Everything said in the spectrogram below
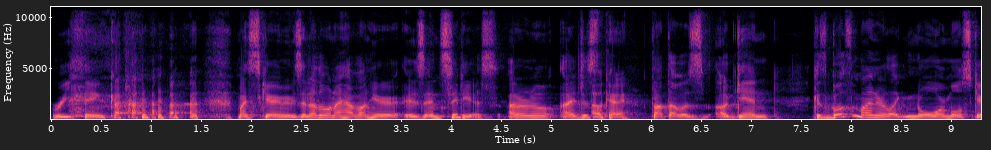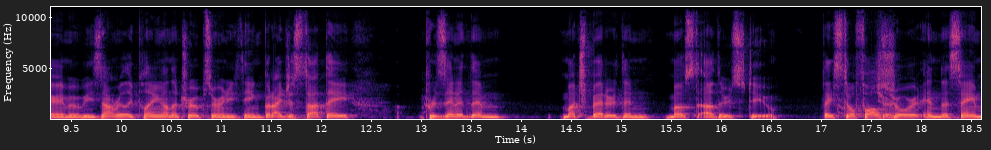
rethink my scary movies. Another one I have on here is Insidious. I don't know. I just Okay. thought that was again because both of mine are like normal scary movies, not really playing on the tropes or anything. But I just thought they presented them much better than most others do. They still fall Sure. short in the same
